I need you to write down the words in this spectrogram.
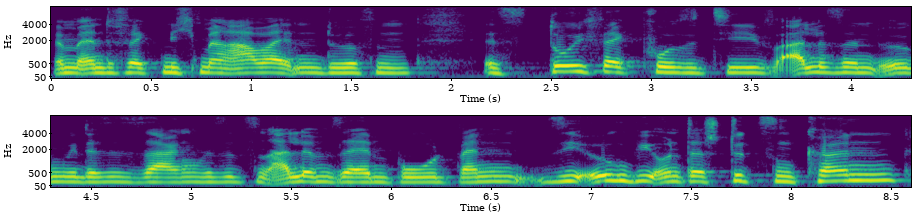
im Endeffekt nicht mehr arbeiten dürfen, ist durchweg positiv. Alle sind irgendwie, dass sie sagen, wir sitzen alle im selben Boot. Wenn sie irgendwie unterstützen können,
